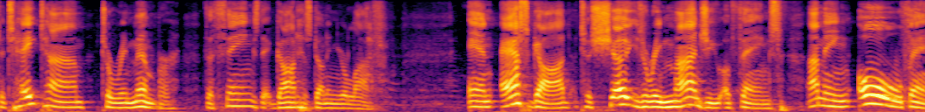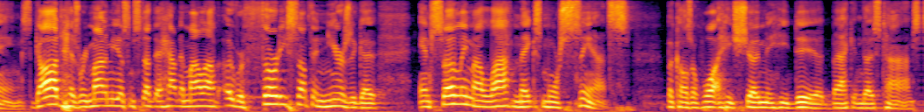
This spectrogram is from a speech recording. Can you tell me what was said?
to take time to remember the things that God has done in your life and ask God to show you, to remind you of things. I mean, old things. God has reminded me of some stuff that happened in my life over 30 something years ago, and suddenly my life makes more sense because of what He showed me He did back in those times.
